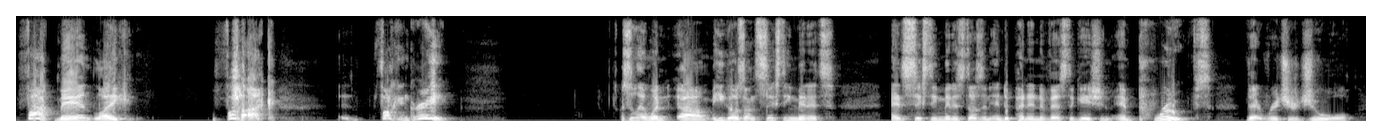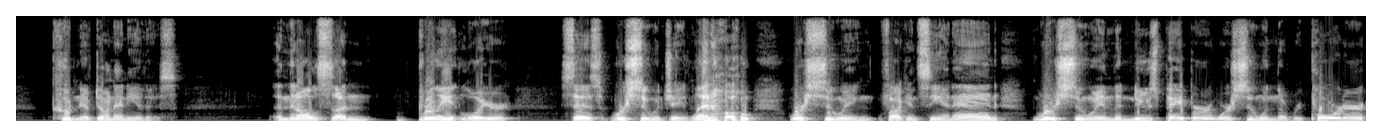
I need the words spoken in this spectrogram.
Fuck, man. Like, fuck. Fucking great. So then when um, he goes on 60 Minutes, and 60 Minutes does an independent investigation and proves that Richard Jewell couldn't have done any of this. And then all of a sudden, brilliant lawyer says we're suing Jay Leno, we're suing fucking CNN, we're suing the newspaper, we're suing the reporter,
